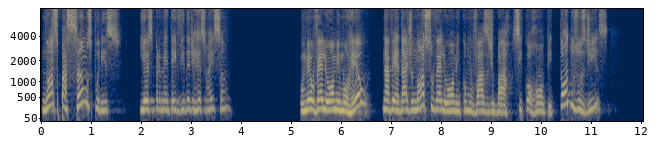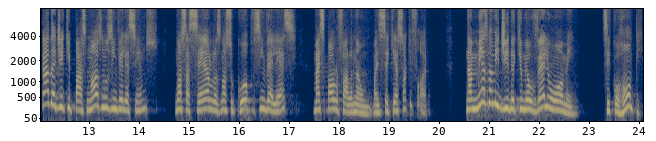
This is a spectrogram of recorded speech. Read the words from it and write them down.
nós passamos por isso e eu experimentei vida de ressurreição. O meu velho homem morreu, na verdade, o nosso velho homem, como vaso de barro, se corrompe todos os dias. Cada dia que passa, nós nos envelhecemos, nossas células, nosso corpo se envelhece, mas Paulo fala: não, mas isso aqui é só aqui fora. Na mesma medida que o meu velho homem se corrompe,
